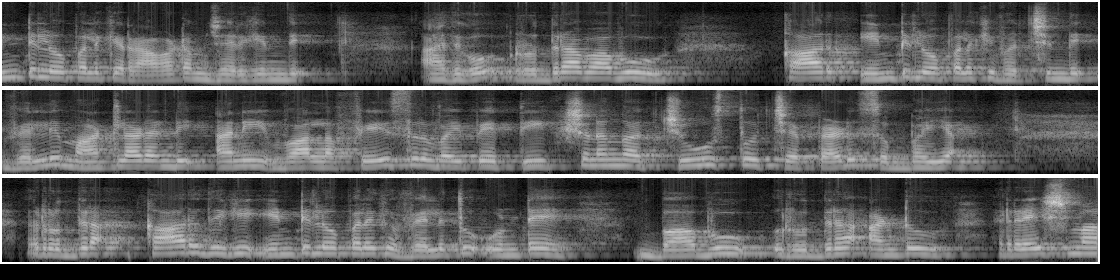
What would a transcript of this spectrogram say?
ఇంటి లోపలికి రావటం జరిగింది. అదిగో రుద్రబాబు కార్ ఇంటి లోపలికి వచ్చింది వెళ్ళి మాట్లాడండి అని వాళ్ళ ఫేసుల వైపే తీక్షణంగా చూస్తూ చెప్పాడు సుబ్బయ్య. రుద్ర కారు దిగి ఇంటి లోపలికి వెళుతూ ఉంటే బాబు రుద్ర అంటూ రేష్మ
